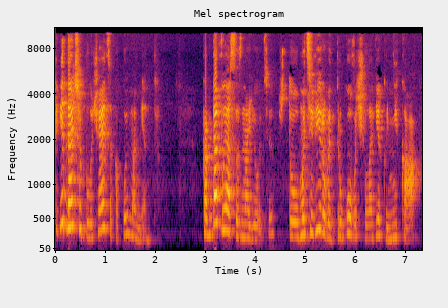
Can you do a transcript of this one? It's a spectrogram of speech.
И дальше получается какой момент. Когда вы осознаете, что мотивировать другого человека никак,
